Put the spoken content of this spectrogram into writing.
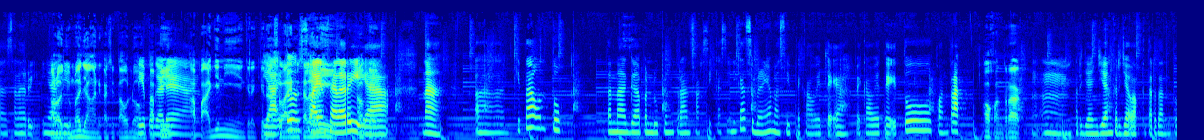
uh, salary-nya Kalau di jumlah jangan dikasih tahu dong. di Tapi Pegadaian. apa aja nih yang kira-kira ya selain itu salary? selain salary Oke. ya. Nah, uh, kita untuk tenaga pendukung transaksi kas ini kan sebenarnya masih PKWT ya. PKWT itu kontrak Oh kontrak. Mm-mm, perjanjian kerja waktu tertentu.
